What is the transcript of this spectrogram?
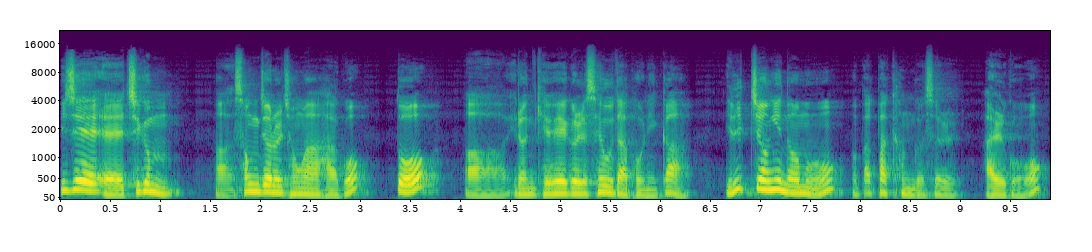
이제 지금 어, 성전을 정화하고 또 어, 이런 계획을 세우다 보니까 일정이 너무 빡빡한 것을 알고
